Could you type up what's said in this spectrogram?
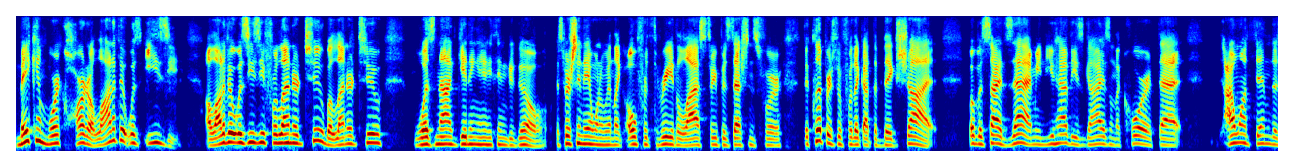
Make him work harder. A lot of it was easy. A lot of it was easy for Leonard too, but Leonard too was not getting anything to go, especially they want to win like 0 for 3 the last three possessions for the Clippers before they got the big shot. But besides that, I mean, you have these guys on the court that I want them to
